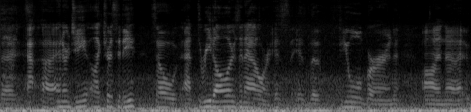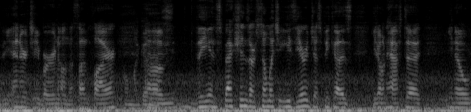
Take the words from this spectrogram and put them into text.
the uh, energy, electricity. So at three dollars an hour is is the fuel burn on uh, the energy burn on the Sunflyer. Oh my goodness. Um, the inspections are so much easier just because you don't have to, you know,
